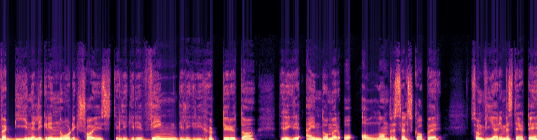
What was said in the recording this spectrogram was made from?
Verdiene ligger i Nordic Choice, de ligger i Ving, de ligger i Hurtigruta, de ligger i eiendommer og alle andre selskaper som vi har investert i.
